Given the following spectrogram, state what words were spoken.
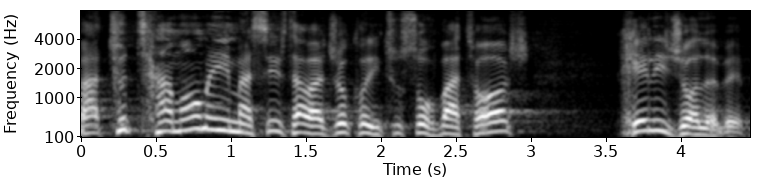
و تو تمام این مسیر توجه کنید تو صحبتاش خیلی جالبه.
